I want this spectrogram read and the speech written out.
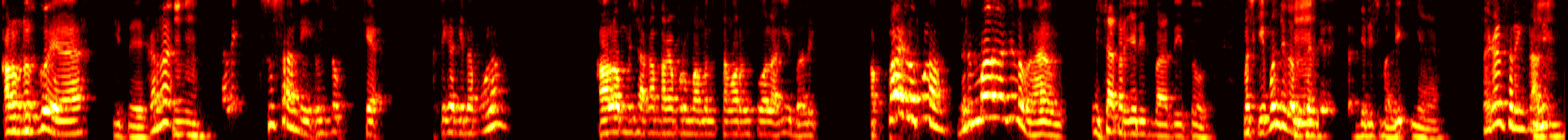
Kalau menurut gue ya, gitu ya. Karena Hmm. kali susah nih untuk kayak ketika kita pulang, kalau misalkan pakai perumpamaan tentang orang tua lagi balik, ngapain lo pulang? Dari mana aja lo? Nah, bisa terjadi seperti itu. Meskipun juga bisa Hmm. jadi- terjadi sebaliknya. Saya kan sering kali Hmm.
